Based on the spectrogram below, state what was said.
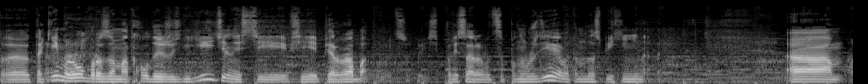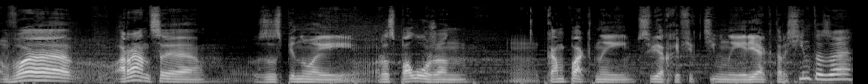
Э, таким же образом отходы жизнедеятельности все перерабатываются. То есть присаживаться по нужде в этом доспехе не надо. А, в ранце за спиной расположен компактный сверхэффективный реактор синтеза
